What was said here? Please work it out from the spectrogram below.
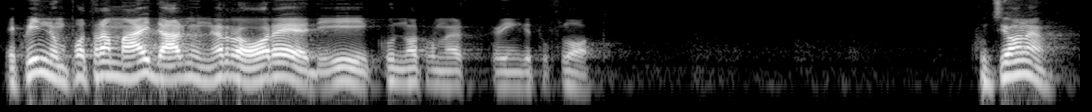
E quindi non potrà mai darmi un errore di could not convert string to float. Funziona?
